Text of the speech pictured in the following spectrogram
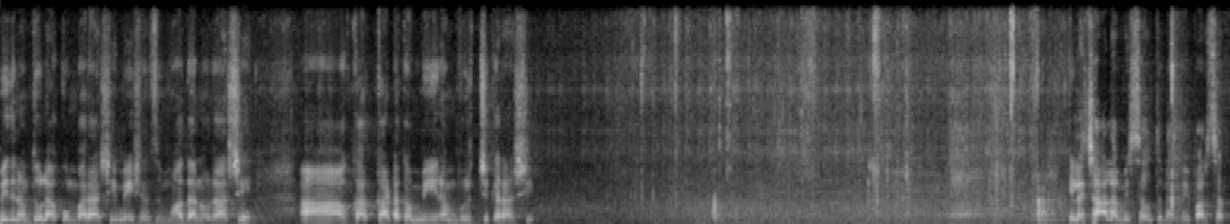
మిథునం తులా కుంభరాశి మేషం సింహ ధనురాశి రాశి కర్కాటకం మీనం వృశ్చిక రాశి. ఇలా చాలా మిస్ అవుతున్నారు మీ పర్సన్.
